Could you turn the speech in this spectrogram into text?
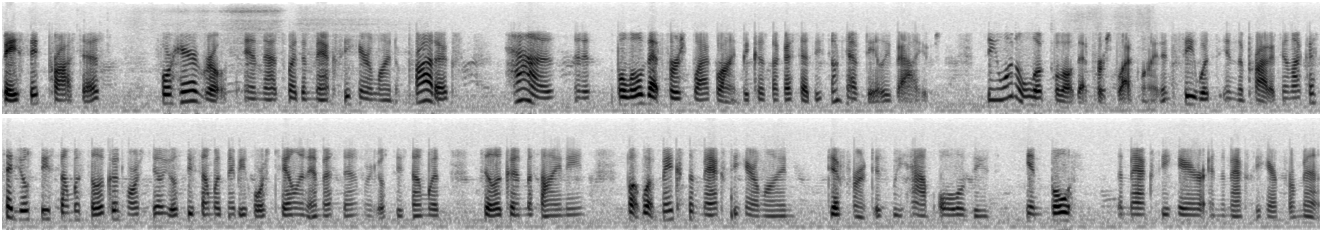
basic process for hair growth, and that's why the Maxi Hair line of products has, and it's below that first black line because, like I said, these don't have daily values. So you want to look below that first black line and see what's in the product. And like I said, you'll see some with silica and horsetail. You'll see some with maybe horsetail and MSM, or you'll see some with silica and methionine. But what makes the Maxi Hair line different is we have all of these in both the Maxi Hair and the Maxi Hair for men.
